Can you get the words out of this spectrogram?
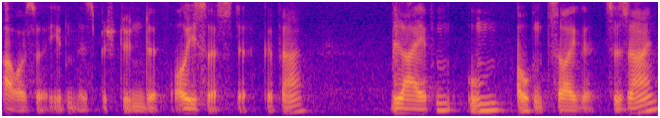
außer eben es bestünde äußerste Gefahr, bleiben, um Augenzeuge zu sein.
